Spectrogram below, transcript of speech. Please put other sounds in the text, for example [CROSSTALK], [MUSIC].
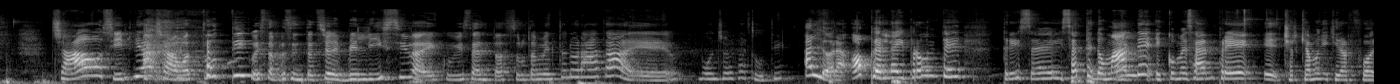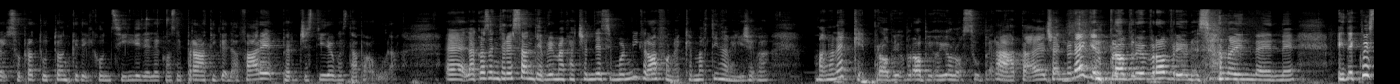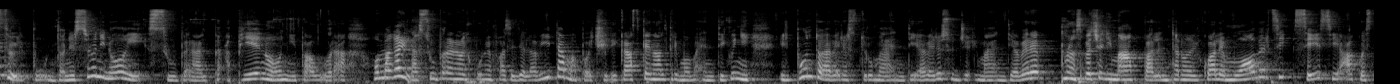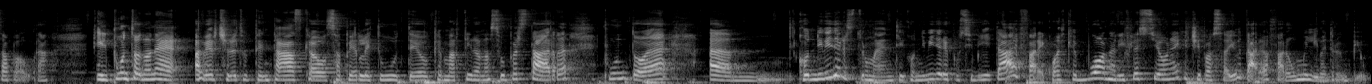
Ciao Silvia, ciao a tutti, questa presentazione è bellissima e cui mi sento assolutamente onorata e buongiorno a tutti. Allora, ho per lei pronte 3, 6, 7 domande ecco. e come sempre eh, cerchiamo di tirar fuori soprattutto anche dei consigli, delle cose pratiche da fare per gestire questa paura. Eh, la cosa interessante prima che accendessimo il microfono è che Martina mi diceva ma non è che proprio proprio io l'ho superata, eh? cioè non è che proprio [LAUGHS] proprio ne sono indenne ed è questo il punto, nessuno di noi supera a pieno ogni paura o magari la supera in alcune fasi della vita ma poi ci ricasca in altri momenti, quindi il punto è avere strumenti, avere suggerimenti, avere una specie di mappa all'interno del quale muovere muoversi se si ha questa paura. Il punto non è avercele tutte in tasca o saperle tutte o che Martina è una superstar, il punto è um, condividere strumenti, condividere possibilità e fare qualche buona riflessione che ci possa aiutare a fare un millimetro in più.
